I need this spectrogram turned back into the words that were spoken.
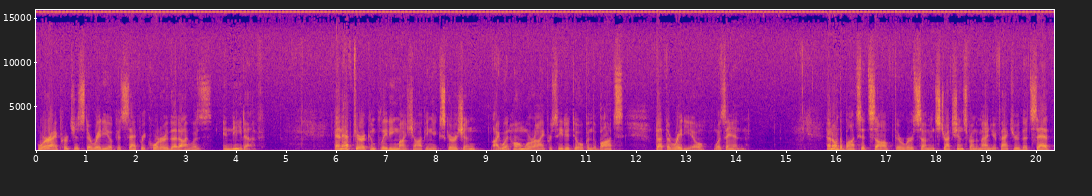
where I purchased a radio cassette recorder that I was in need of. And after completing my shopping excursion, I went home where I proceeded to open the box that the radio was in. And on the box itself, there were some instructions from the manufacturer that said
